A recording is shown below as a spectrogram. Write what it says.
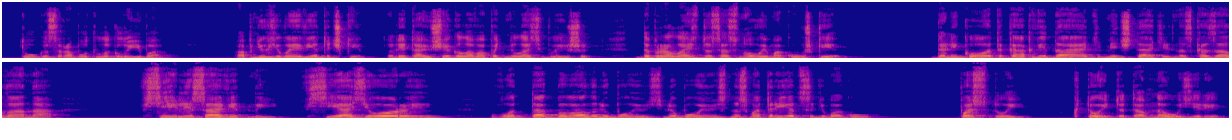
— туго сработала глыба. Обнюхивая веточки, летающая голова поднялась выше, добралась до сосновой макушки. «Далеко-то как видать», — мечтательно сказала она. «Все леса видны, все озеры. Вот так бывало любуюсь, любуюсь, насмотреться не могу». «Постой, кто это там на озере?»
